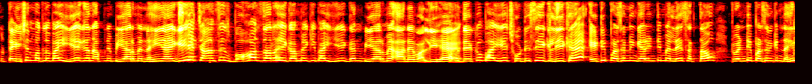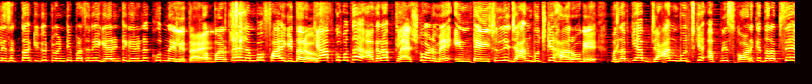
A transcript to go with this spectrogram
तो टेंशन मतलब भाई ये गन अपने बिहार में नहीं आएगी। चांसेस बहुत ज़्यादा ही कम है कि भाई ये गन बिहार में आने वाली है। अब देखो भाई ये छोटी सी एक लीक है। 80 परसेंट की गारंटी मैं ले सकता हूँ 20 परसेंट की नहीं ले सकता क्योंकि 20 परसेंट की गारंटी गरीना खुद नहीं लेता है। अब बढ़ते हैं नंबर फाइव की तरफ़। क्या आपको पता है अगर आप क्लैश कोड में इंटेंशनली जानबूझ के हारोगे मतलब कि आप जानबूझ के अपनी स्क्वाड के तरफ़ से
